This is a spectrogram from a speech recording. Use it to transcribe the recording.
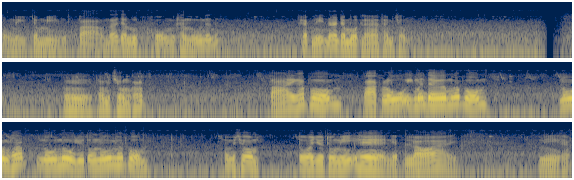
ตรงนี้จะมีหรือเปล่า น่าจะหลุดโค้งไปทางนู้นนะนะแถบนี้น่าจะหมดแล้วท่านผู้ชมเออท่านผู้ชมครับ ตายครับผม ปากรูอีกเหมือนเดิมครับผม นู่นครับ รูนู่อยู่ตรงนู้นครับผมท่านผู้ชม ตัวอยู่ตรงนี้เฮเรียบร้อย นี่ครับ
